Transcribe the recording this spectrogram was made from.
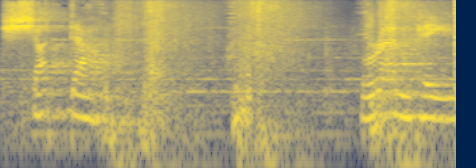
Shut down. Rampage.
